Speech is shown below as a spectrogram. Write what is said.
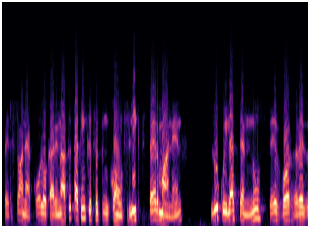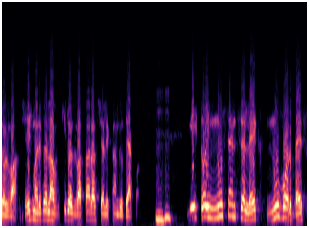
persoane acolo care în atâta timp cât sunt în conflict permanent, lucrurile astea nu se vor rezolva. Și aici mă refer la Chiros Vasaras și Alexandru Deacon. Uh-huh. Ei doi nu se înțeleg, nu vorbesc,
